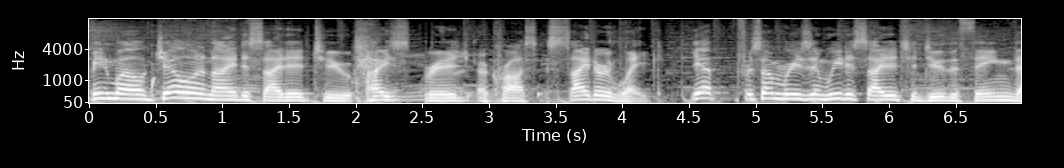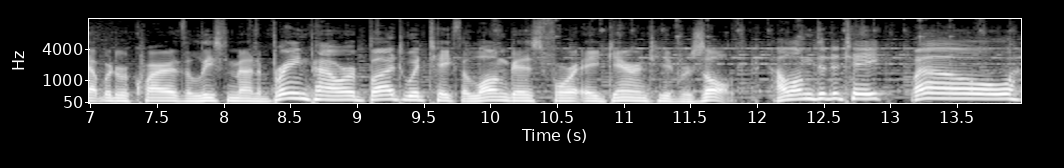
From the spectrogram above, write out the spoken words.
Meanwhile, Jello and I decided to ice bridge across Cider Lake. Yep, for some reason we decided to do the thing that would require the least amount of brain power but would take the longest for a guaranteed result. How long did it take? Well,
